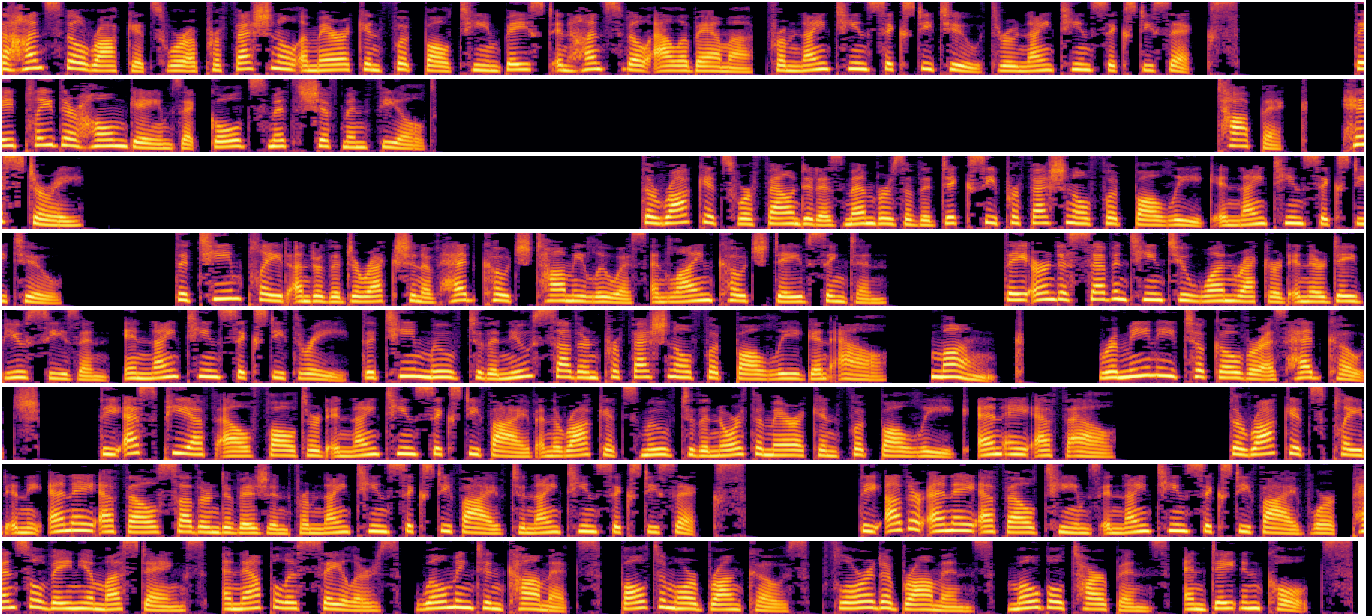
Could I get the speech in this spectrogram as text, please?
The Huntsville Rockets were a professional American football team based in Huntsville, Alabama, from 1962 through 1966. They played their home games at Goldsmith Schiffman Field. Topic: History The Rockets were founded as members of the Dixie Professional Football League in 1962. The team played under the direction of head coach Tommy Lewis and line coach Dave Sington. They earned a 17-1 record in their debut season. In 1963, the team moved to the new Southern Professional Football League and Al Monk Ramini took over as head coach. The SPFL faltered in 1965 and the Rockets moved to the North American Football League NAFL. The Rockets played in the NAFL Southern Division from 1965 to 1966. The other NAFL teams in 1965 were, Pennsylvania Mustangs, Annapolis Sailors, Wilmington Comets, Baltimore Broncos, Florida Brahmins, Mobile Tarpons, and Dayton Colts.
